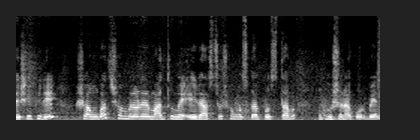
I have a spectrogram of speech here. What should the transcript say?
দেশে ফিরে সংবাদ সম্মেলনের মাধ্যমে এই রাষ্ট্র সংস্কার প্রস্তাব ঘোষণা করবেন।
